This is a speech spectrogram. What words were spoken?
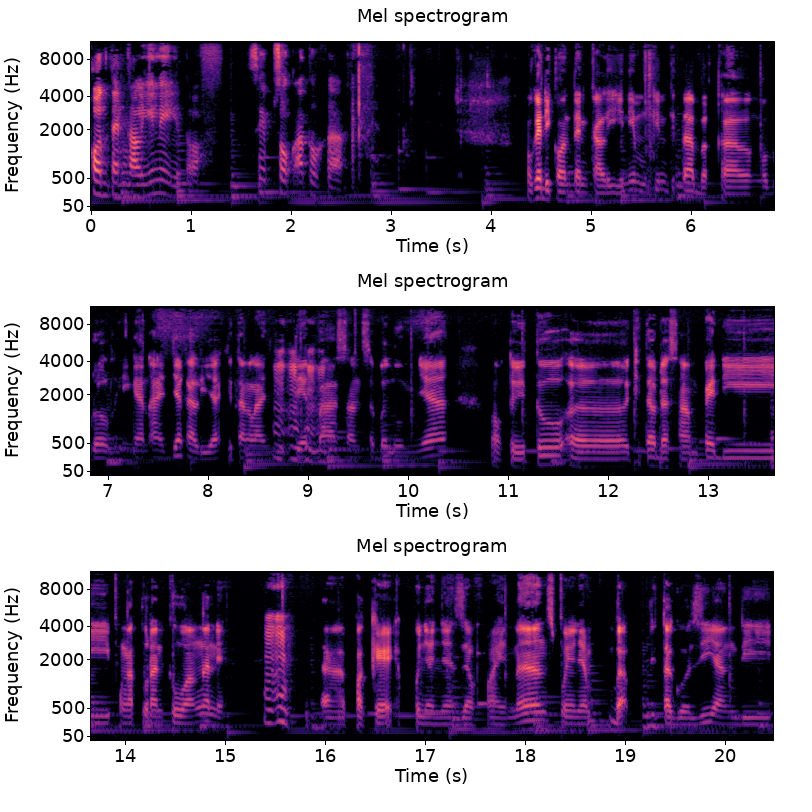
konten kali ini gitu. Sip sok atuh Kang. Oke di konten kali ini mungkin kita bakal ngobrol ringan aja kali ya. Kita ngelanjutin bahasan sebelumnya. Waktu itu eh, kita udah sampai di pengaturan keuangan ya. Kita pakai punyanya Zaf Finance, punyanya Mbak Prita Gozi yang di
